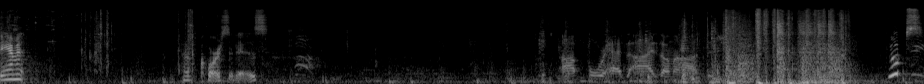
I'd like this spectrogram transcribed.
Damn it. Of course it is. OpFor has eyes on the hostage. Whoops.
